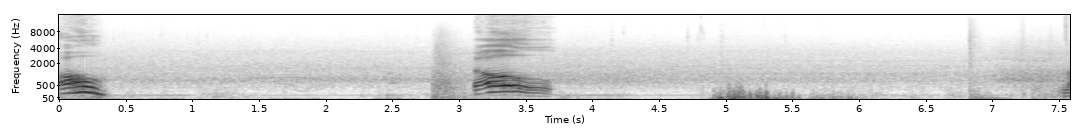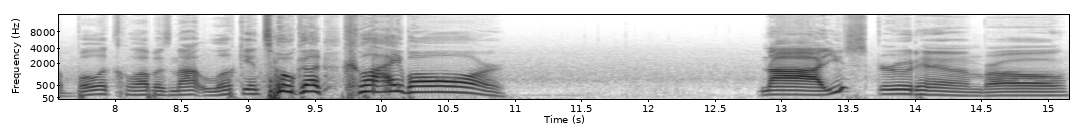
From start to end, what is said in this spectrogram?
Oh. Oh! The Bullet Club is not looking too good. Claymore! Nah, you screwed him, bro.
